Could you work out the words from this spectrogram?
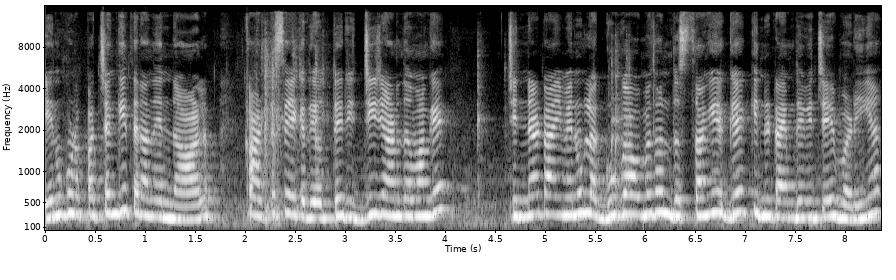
ਇਹਨੂੰ ਹੁਣ ਆਪਾਂ ਚੰਗੀ ਤਰ੍ਹਾਂ ਦੇ ਨਾਲ ਘੱਟ ਸੇਕ ਦੇ ਉੱਤੇ ਰਿੱਝੀ ਜਾਣ ਦੇਵਾਂਗੇ। ਜਿੰਨਾ ਟਾਈਮ ਇਹਨੂੰ ਲੱਗੂਗਾ, ਉਹ ਮੈਂ ਤੁਹਾਨੂੰ ਦੱਸਾਂਗੀ ਅੱਗੇ ਕਿੰਨੇ ਟਾਈਮ ਦੇ ਵਿੱਚ ਇਹ ਬਣੀ ਆ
